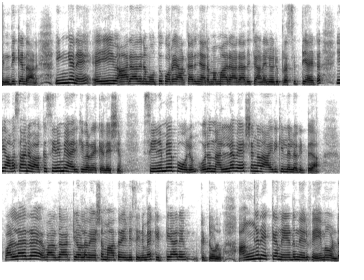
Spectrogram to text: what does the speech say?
ചിന്തിക്കേണ്ടതാണ്. ഇങ്ങനെ ഈ ആരാധന മൂത്ത് കുറേ ആൾക്കാർ ഞരമ്പന്മാർ ആരാധിച്ചാണേലും ഒരു പ്രസിദ്ധിയായിട്ട് ഈ അവസാന വാക്ക് സിനിമയായിരിക്കും ഇവരുടെയൊക്കെ ലക്ഷ്യം. സിനിമ പോലും ഒരു നല്ല വേഷങ്ങളായിരിക്കില്ലല്ലോ കിട്ടുക. വളരെ വൾഗാരിറ്റിയുള്ള വേഷം മാത്രമേ ഇനി സിനിമ കിട്ടിയാലും കിട്ടുള്ളൂ. അങ്ങനെയൊക്കെ നേടുന്ന ഒരു ഫെയിം കൊണ്ട്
